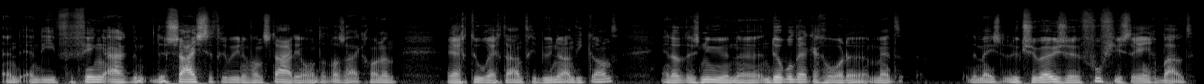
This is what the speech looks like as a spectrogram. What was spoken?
En, en die verving eigenlijk de, de saaiste tribune van het stadion. Want dat was eigenlijk gewoon een recht toe, recht aan tribune aan die kant. En dat is nu een, eh, een dubbeldekker geworden met de meest luxueuze foefjes erin gebouwd.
